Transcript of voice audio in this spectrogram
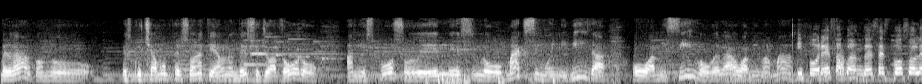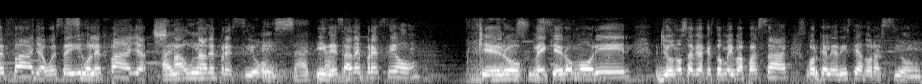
¿verdad? Cuando escuchamos personas que hablan de eso, yo adoro a mi esposo, él es lo máximo en mi vida, o a mis hijos, ¿verdad? O a mi mamá. Y por eso Estamos- cuando ese esposo le falla o ese hijo Sí. le falla, Ahí a una viene- depresión. Y de esa depresión quiero, me quiero morir, yo no sabía que esto me iba a pasar, porque le diste adoración.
